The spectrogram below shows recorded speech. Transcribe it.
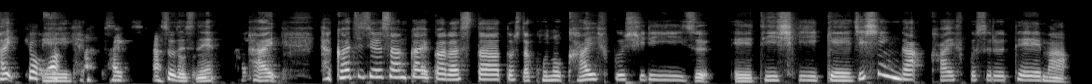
はい。今日は、えー、はい。あそうですね。はい。183回からスタートしたこの回復シリーズ、えー、TCK 自身が回復するテーマ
